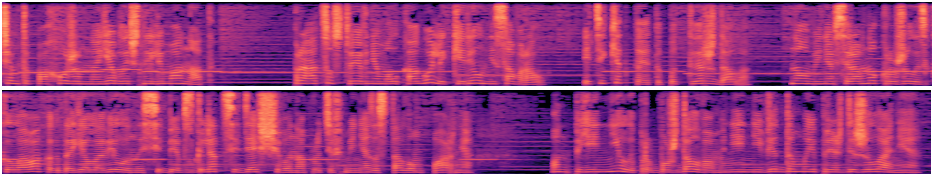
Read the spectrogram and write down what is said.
чем-то похожим на яблочный лимонад. Про отсутствие в нем алкоголя Кирилл не соврал. Этикетка это подтверждала. Но у меня все равно кружилась голова, когда я ловила на себе взгляд сидящего напротив меня за столом парня. Он пьянил и пробуждал во мне неведомые прежде желания –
